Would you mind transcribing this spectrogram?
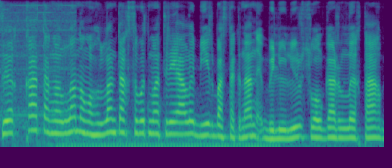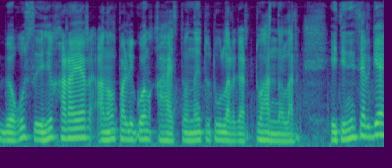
Сыққа таңыллан оңохуллан тақсыбыт материалы бир бастакынан бүлүлүр солгарылықтақ бөғу сыйы қарайар анал полигон қағайстығынай тұтуларғар туханнылар. Етені сәрге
